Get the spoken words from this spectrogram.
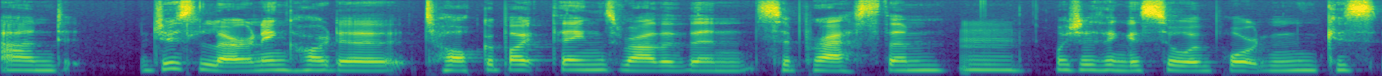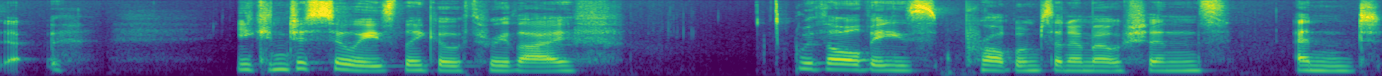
and just learning how to talk about things rather than suppress them Mm. which i think is so important because you can just so easily go through life with all these problems and emotions and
